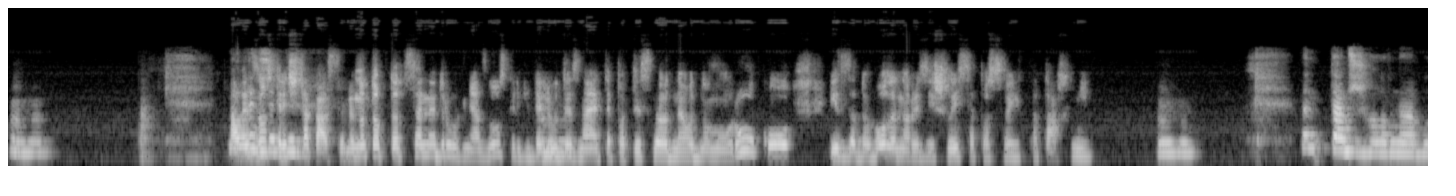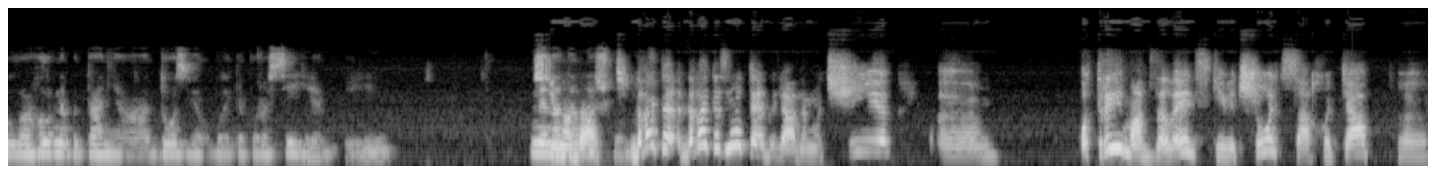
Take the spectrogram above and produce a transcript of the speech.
Угу. Але зустріч така собі. Ну тобто, це не дружня зустріч, де Мгм. люди, знаєте, потисли одне одному руку і задоволено розійшлися по своїх котах. Ні. Угу. Там же ж головна була, головне питання дозвіл бити по Росії і не надасть? Давайте, давайте знаєте, глянемо, чи е, отримав Зеленський від Шольца хоча б е,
